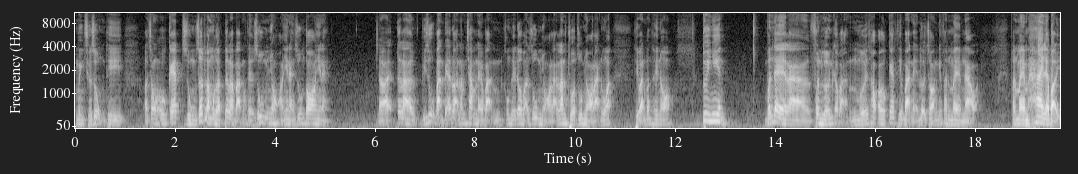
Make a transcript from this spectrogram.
mình sử dụng thì ở trong AutoCAD dùng rất là mượt tức là bạn có thể zoom nhỏ như này zoom to như này. Đấy tức là ví dụ bạn vẽ đoạn 500 này bạn không thấy đâu bạn zoom nhỏ lại lăn chuột zoom nhỏ lại đúng không ạ? Thì bạn vẫn thấy nó. Tuy nhiên vấn đề là phần lớn các bạn mới học AutoCAD thì bạn lại lựa chọn cái phần mềm nào ạ? Phần mềm 207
